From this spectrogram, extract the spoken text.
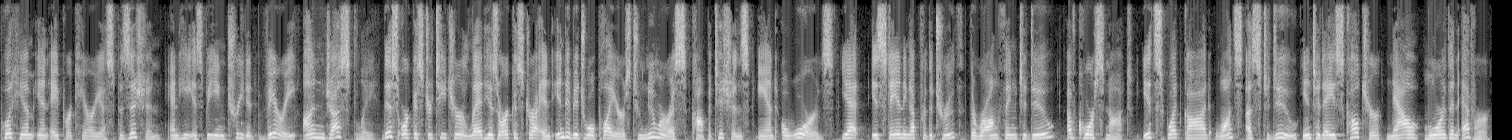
put him in a precarious position, and he is being treated very unjustly. This orchestra teacher led his orchestra and individual players to numerous competitions and awards. Yet, is standing up for the truth the wrong thing to do? Of course not. It's what God wants us to do in today's culture now more than ever.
